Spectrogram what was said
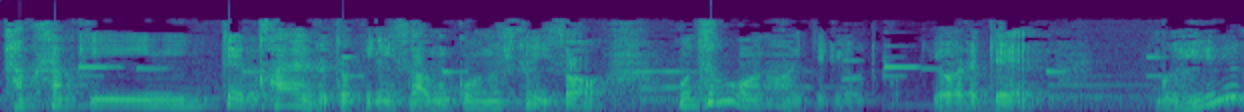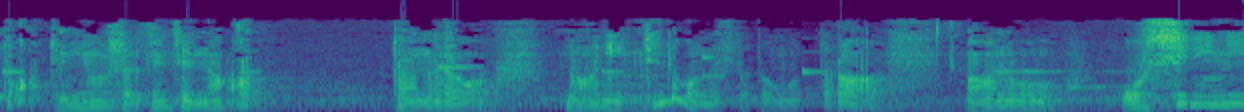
客先に行って帰る時にさ、向こうの人にさ、おズボン穴開いてるよとか言われて、えーとかって見ましたら全然なかったのよ。何言ってんだこの人と思ったら、あの、お尻に、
